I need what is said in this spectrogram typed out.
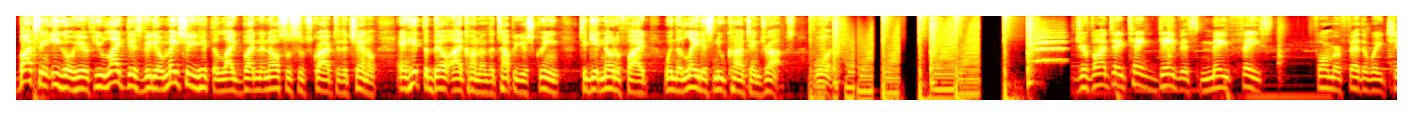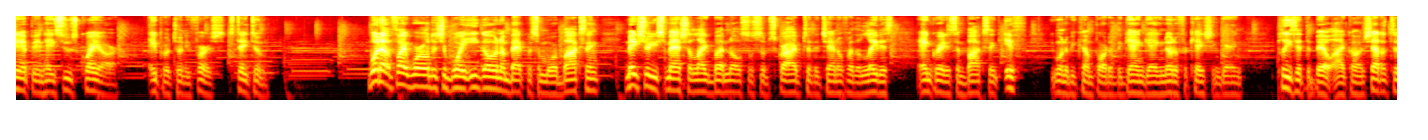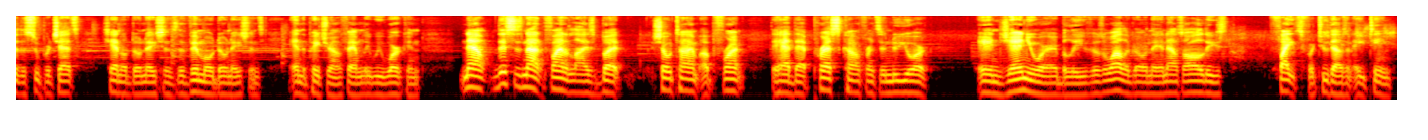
Boxing Ego here. If you like this video, make sure you hit the like button and also subscribe to the channel and hit the bell icon on the top of your screen to get notified when the latest new content drops. 1. Gervonta Tank Davis may face former featherweight champion Jesus Cuellar April 21st. Stay tuned. What up, Fight World? It's your boy Ego, and I'm back with some more boxing. Make sure you smash the like button. Also, subscribe to the channel for the latest and greatest in boxing. If you want to become part of the Gang Gang notification gang, please hit the bell icon. Shout out to the super chats, channel donations, the Venmo donations, and the Patreon family we working. Now, this is not finalized, but Showtime up front, they had that press conference in New York in January, I believe. It was a while ago, and they announced all these fights for 2018.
